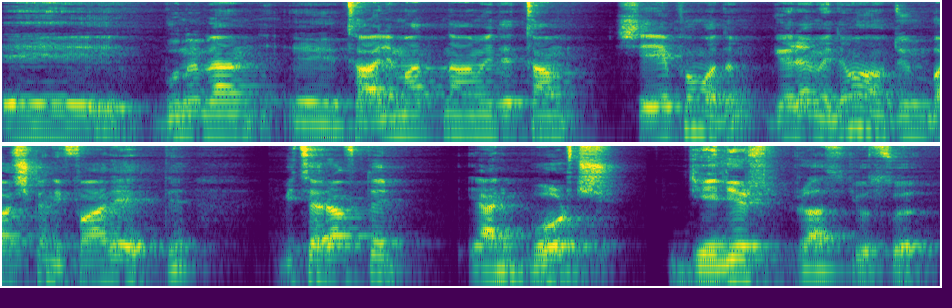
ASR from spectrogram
e, bunu ben e, talimatnamede tam şey yapamadım, göremedim ama dün başkan ifade etti. Bir tarafta yani borç gelir rasyosu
